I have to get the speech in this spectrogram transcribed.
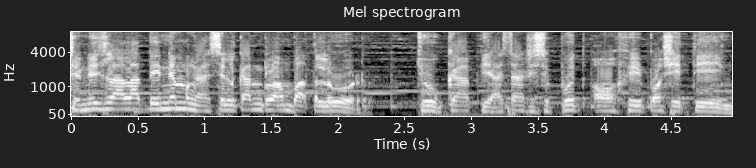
Jenis lalat ini menghasilkan kelompok telur, juga biasa disebut ovipositing.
